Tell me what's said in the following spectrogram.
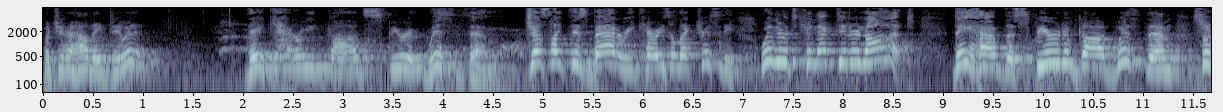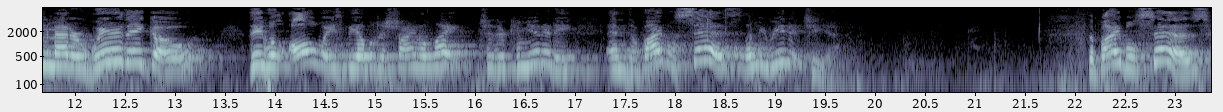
But you know how they do it? They carry God's Spirit with them. Just like this battery carries electricity, whether it's connected or not. They have the Spirit of God with them, so no matter where they go, they will always be able to shine a light to their community. And the Bible says, let me read it to you. The Bible says,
